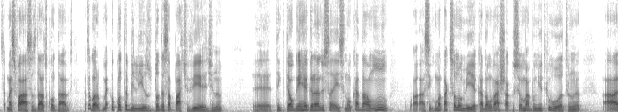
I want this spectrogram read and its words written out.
isso é mais fácil, os dados contábeis. Mas agora, como é que eu contabilizo toda essa parte verde, né? É, tem que ter alguém regrando isso aí, senão cada um, assim como a taxonomia, cada um vai achar que o seu é mais bonito que o outro, né? Ah,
